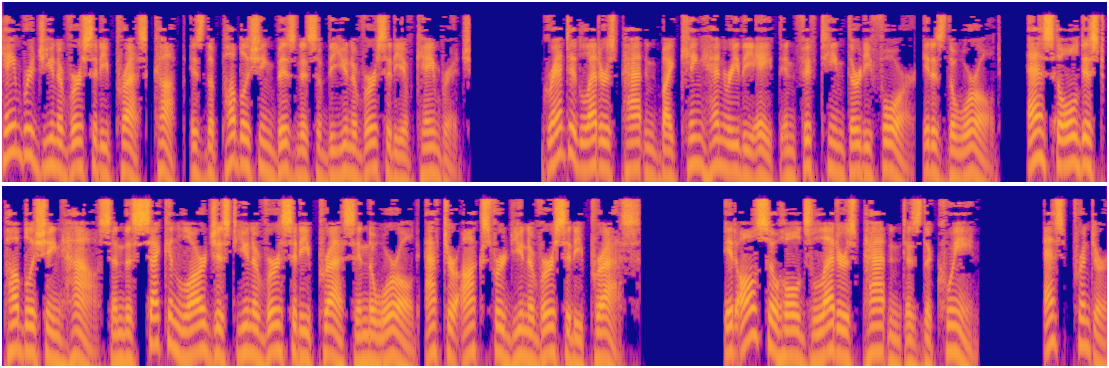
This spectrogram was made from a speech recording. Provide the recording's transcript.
Cambridge University Press is the publishing business of the University of Cambridge. Granted letters patent by King Henry VIII in 1534, it is the world's oldest publishing house and the second largest university press in the world after Oxford University Press. It also holds letters patent as the Queen's printer.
